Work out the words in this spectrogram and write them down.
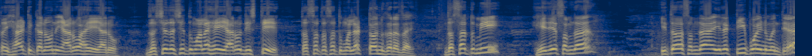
तर ह्या ठिकाणाहून यारो आहे यारो जसे जसे तुम्हाला हे यारो दिसते तसं तसं तुम्हाला टर्न करायचं आहे. जसं तुम्ही हे जे समजा इथं समजा याला टी पॉईंट म्हणते हा.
